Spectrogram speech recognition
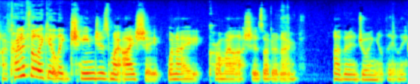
I kind of feel like it like changes my eye shape when I curl my lashes. I don't know. I've been enjoying it lately.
